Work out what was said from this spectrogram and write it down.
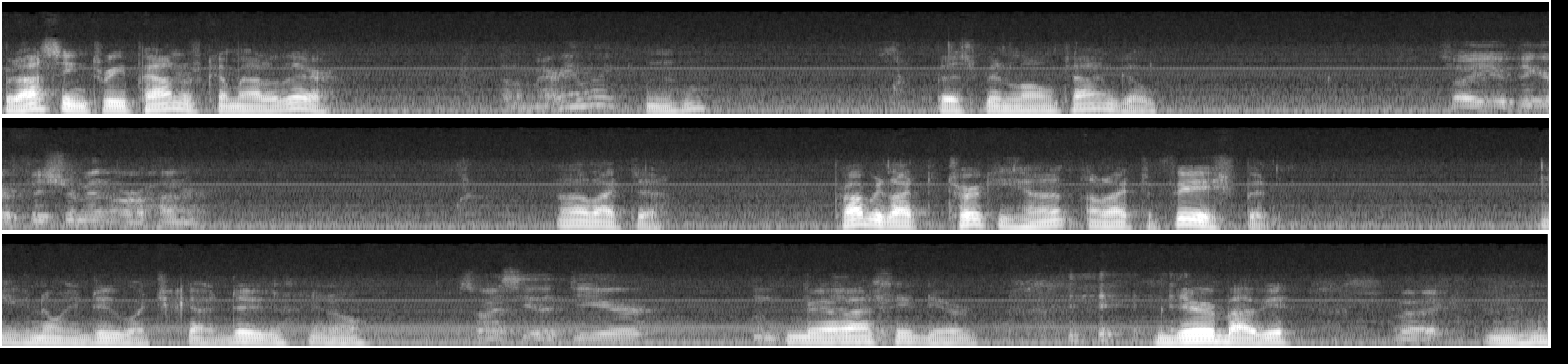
But I've seen three pounders come out of there. Out of Marion Lake? hmm But it's been a long time ago. So are you a bigger fisherman or a hunter? I like to, probably like to turkey hunt. I like to fish, but you can only do what you gotta do, you know. So I see the deer. Yeah, I see deer, deer above you. Right. Mm-hmm.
